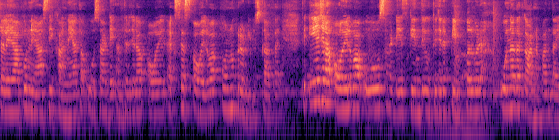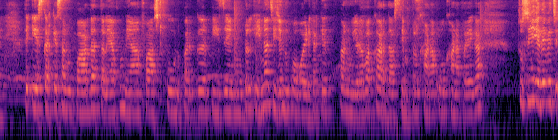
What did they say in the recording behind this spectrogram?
ਤਲਿਆ, ਭੁੰਨਿਆ, ਅਸੀਂ ਖਾਂਦੇ ਆ ਤਾਂ ਉਹ ਸਾਡੇ ਅੰਦਰ ਜਿਹੜਾ ਆਇਲ ਐਕਸੈਸ ਆਇਲ ਵਾ, ਉਹਨੂੰ ਪ੍ਰੋਡਿਊਸ ਕਰਦਾ ਹੈ। ਤੇ ਇਹ ਜਿਹੜਾ ਆਇਲ ਵਾ, ਉਹ ਸਾਡੇ ਸਕਿਨ ਦੇ ਉੱਤੇ ਜਿਹੜੇ ਪਿੰਪਲ ਵਾ, ਉਹਨਾਂ ਦਾ ਕਾਰਨ ਬਣਦਾ ਹੈ। ਤੇ ਇਸ ਕਰਕੇ ਸਾਨੂੰ ਬਾਹਰ ਦਾ ਤਲਿਆ, ਭੁੰਨਿਆ ਫਾਸਟ ਫੂਡ 버ਗਰ ਪੀਜ਼ੇ ਨੂਡਲ ਇਹਨਾਂ ਚੀਜ਼ਾਂ ਨੂੰ ਅਵੋਇਡ ਕਰਕੇ ਤੁਹਾਨੂੰ ਜਿਹੜਾ ਵਾ ਘਰ ਦਾ ਸਿੰਪਲ ਖਾਣਾ, ਉਹ ਖਾਣਾ ਪਵੇਗਾ ਤੁਸੀਂ ਇਹਦੇ ਵਿੱਚ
